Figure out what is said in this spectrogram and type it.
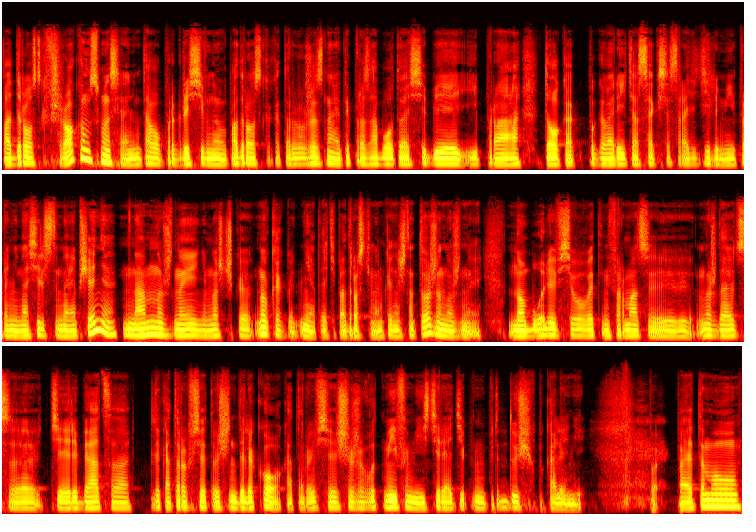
подростков в широком смысле, а не того прогрессивного подростка, который уже знает и про заботу о себе, и про то, как поговорить о сексе с родителями, и про ненасильственное общение, нам нужны немножечко... Ну, как бы, нет, эти подростки нам, конечно, тоже нужны, но более всего в этой информации нуждаются те ребята, для которых все это очень далеко, которые все еще живут мифами и стереотипами предыдущих поколений. Поэтому,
